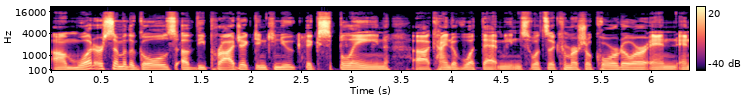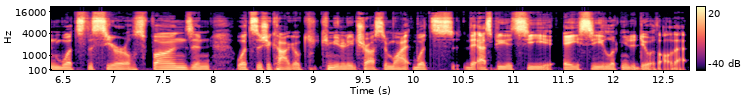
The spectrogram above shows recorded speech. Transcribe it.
Um, what are some of the goals of the project, and can you explain uh, kind of what that means? What's a commercial corridor, and, and what's the Searle's Funds, and what's the Chicago Community Trust, and why, what's the SBAC looking to do with all that?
